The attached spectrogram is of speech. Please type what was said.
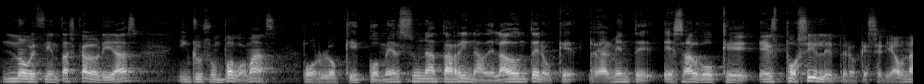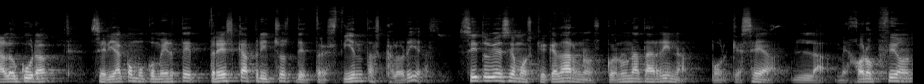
900 calorías, incluso un poco más por lo que comerse una tarrina de helado entero, que realmente es algo que es posible, pero que sería una locura, sería como comerte tres caprichos de 300 calorías. Si tuviésemos que quedarnos con una tarrina porque sea la mejor opción,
